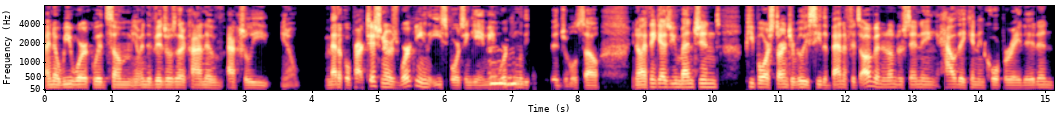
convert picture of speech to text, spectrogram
I know we work with some, you know, individuals that are kind of actually, you know, medical practitioners working in the esports and gaming, mm-hmm. working with the individuals. So, you know, I think as you mentioned, people are starting to really see the benefits of it and understanding how they can incorporate it. And,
